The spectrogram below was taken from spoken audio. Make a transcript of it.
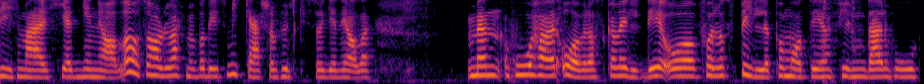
de som er helt geniale, og så har du vært med på de som ikke er så fullt så geniale. Men hun her overraska veldig, og for å spille på en måte i en film der hun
